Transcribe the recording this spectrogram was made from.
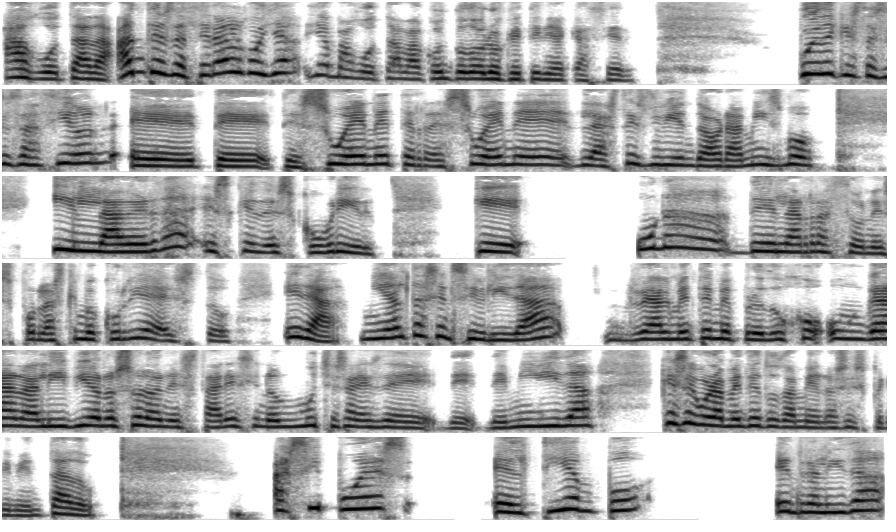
agotada. Antes de hacer algo ya, ya me agotaba con todo lo que tenía que hacer. Puede que esta sensación eh, te, te suene, te resuene, la estés viviendo ahora mismo. Y la verdad es que descubrir que una de las razones por las que me ocurría esto era mi alta sensibilidad, realmente me produjo un gran alivio, no solo en esta área, sino en muchas áreas de, mi vida, que seguramente tú también lo has experimentado. Así pues, el tiempo en realidad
